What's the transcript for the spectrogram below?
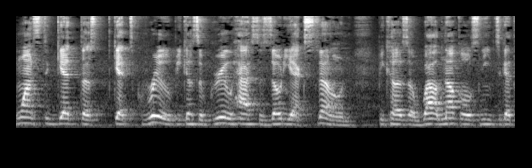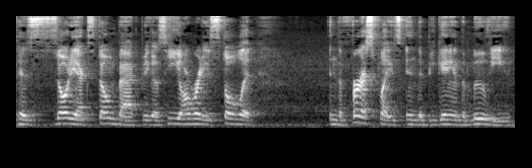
wants to get the get Gru because of Gru has the Zodiac Stone because of Wild Knuckles needs to get his Zodiac Stone back because he already stole it in the first place in the beginning of the movie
